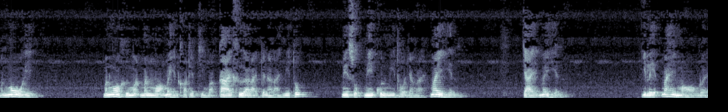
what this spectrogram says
มันโง่เอง มันโง่คือมันมันมองไม่เห็นข้อเท็จจริงว่ากายคืออะไรเป็นอะไร มีทุกข์มีสุขมีคุณมีโทษอย่างไร ไม่เห็น ใจไม่เห็น กิเลสไม่ให้มองด้วย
